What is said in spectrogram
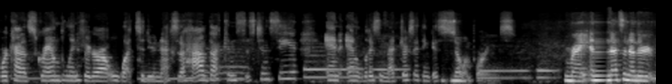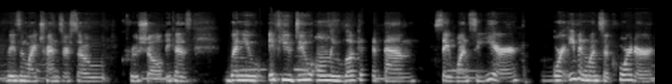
we're kind of scrambling to figure out what to do next. So to have that consistency and analytics and metrics, I think is so important. Right. And that's another reason why trends are so crucial because when you, if you do only look at them, say once a year or even once a quarter,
